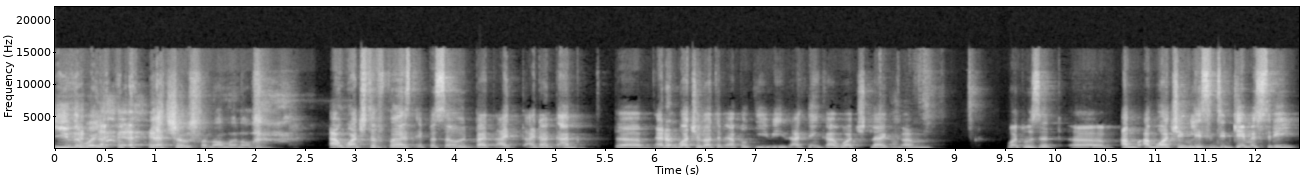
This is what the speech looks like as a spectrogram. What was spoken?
Either way, that. that show's phenomenal. I watched the first episode, but I I don't I'm um I don't watch a lot of Apple TV. I think I watched like um what was it? Uh, I'm I'm watching Lessons in Chemistry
